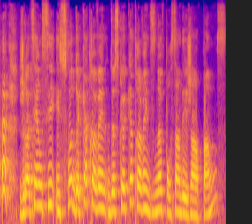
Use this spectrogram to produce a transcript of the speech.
je retiens aussi, ils se foutent de, 80 de ce que 99% des gens pensent.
